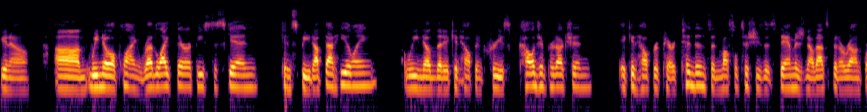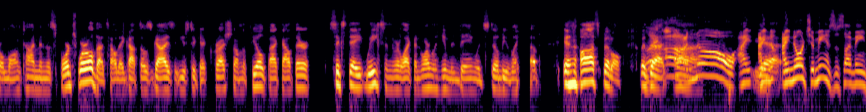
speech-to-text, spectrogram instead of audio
You know, um, we know applying red light therapies to skin can speed up that healing. We know that it can help increase collagen production. It can help repair tendons and muscle tissues that's damaged. Now that's been around for a long time in the sports world. That's how they got those guys that used to get crushed on the field back out there six to eight weeks, and we're like a normal human being would still be laid up in the hospital with Like, that. oh uh, no, I I know. I know what you mean. It's just I mean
